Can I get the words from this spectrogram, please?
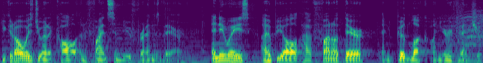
you could always join a call and find some new friends there. Anyways, I hope you all have fun out there, and good luck on your adventure.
